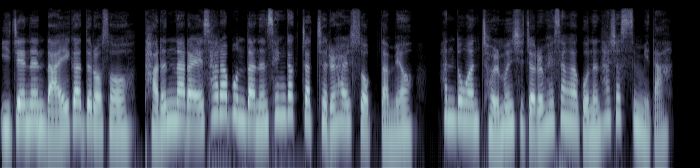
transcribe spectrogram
이제는 나이가 들어서 다른 나라에 살아본다는 생각 자체를 할 수 없다며 한동안 젊은 시절을 회상하고는 하셨습니다.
